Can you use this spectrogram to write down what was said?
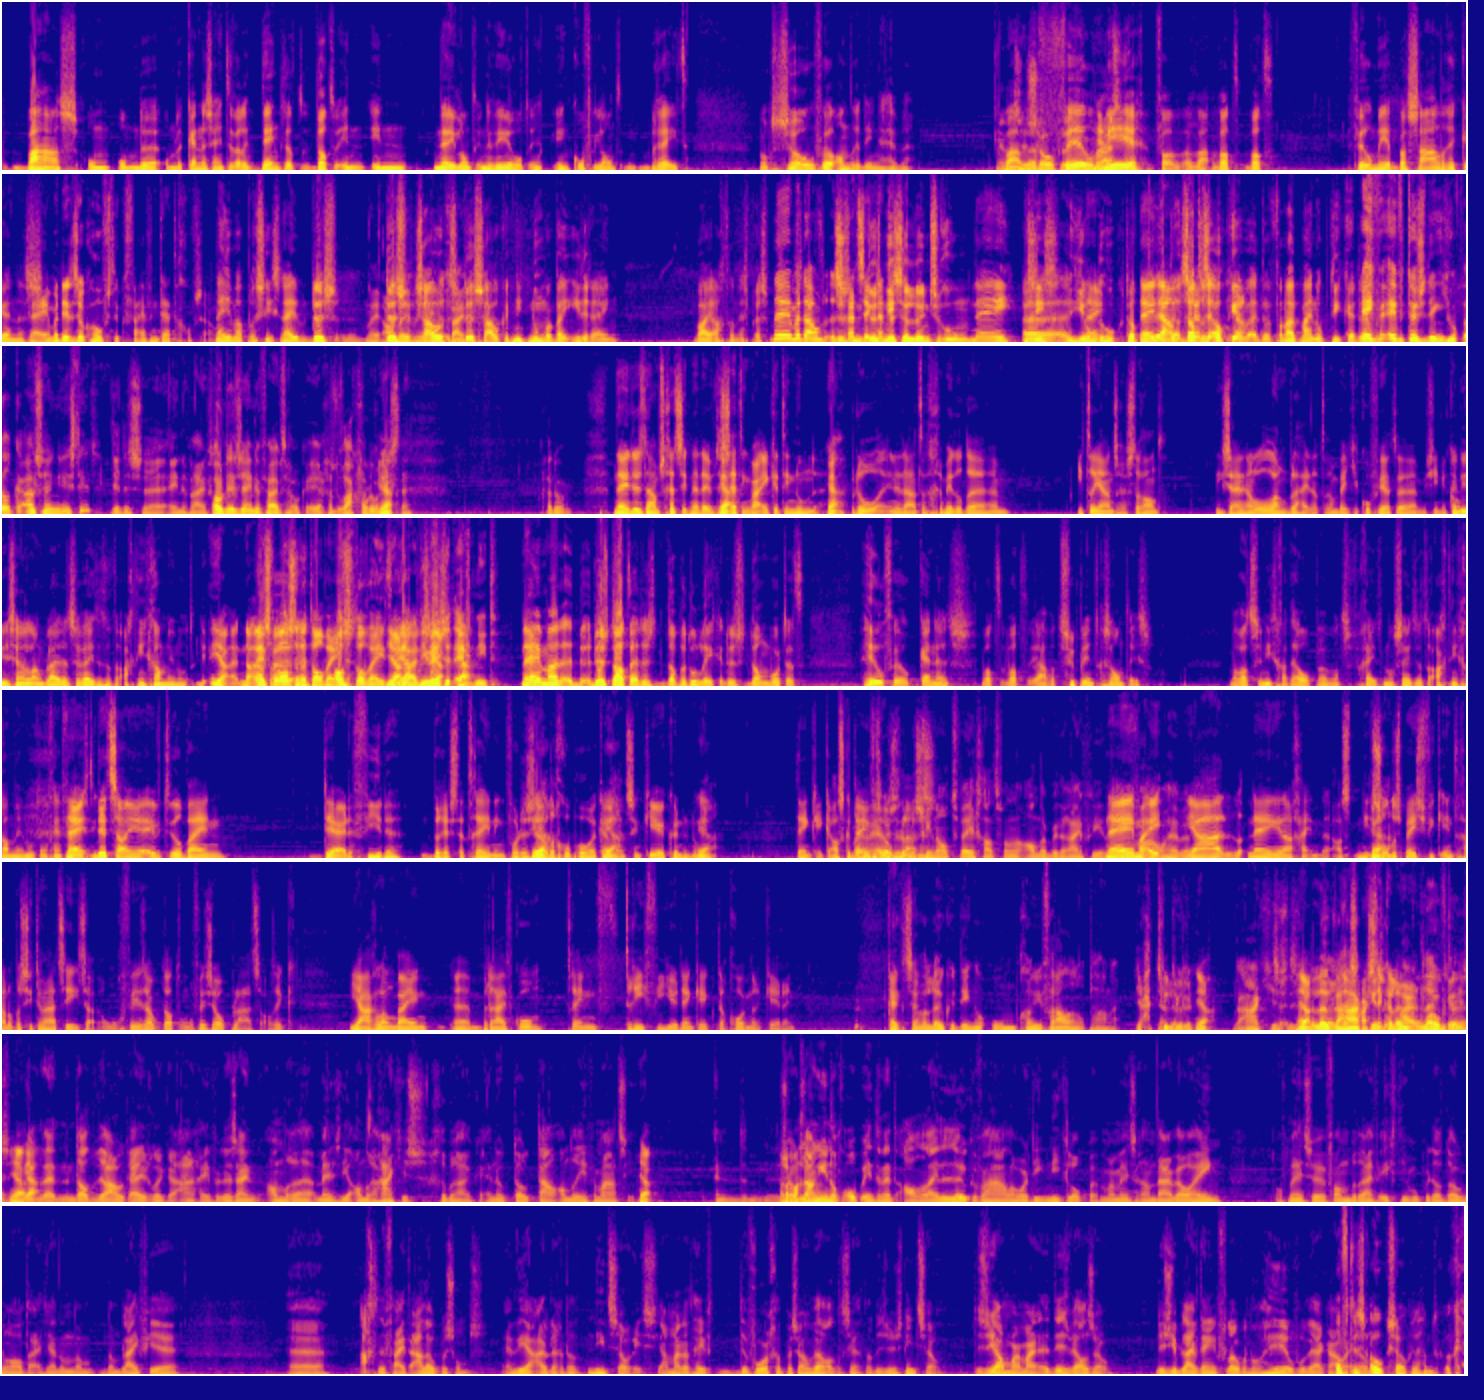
waas om, om, de, om de kennis heen. Terwijl ik denk dat, dat we in, in Nederland, in de wereld, in, in koffieland, breed, nog zoveel andere dingen hebben. En waar we zoveel veel meer, van, wa- wat, wat, veel meer basalere kennis. Nee, maar dit is ook hoofdstuk 35 of zo. Nee, maar precies. Nee, dus, Nee, dus, zou, 51. dus zou ik het niet noemen bij iedereen waar je achter een espresso Nee, maar daarom dus, schets ik dus net niet dus- de lunchroom Nee, eh, precies. hier Nee. op de hoek. Dat, Nee, dat- dat, is elke keer ja. de- vanuit mijn optiek. Hè. Dus, Even, even tussending. Joep, welke uitzending is dit? Dit is eh 51. Oh, dit is 51. Oké, ja, ga door. Vlak ga voor door. Ga door. Nee, dus daarom schets ik net even de Ja. setting waar ik het in noemde. Ja. Ik bedoel, inderdaad, een gemiddelde ehm, Italiaans restaurant. Die zijn al lang blij dat er een beetje koffie uit de machine en komt. die zijn lang blij dat ze weten dat er 18 gram in moet. Ja, nou, als, Even, als ze het eh, al weten. Als ze het al weten. Ja, Ja, die precies. weet het echt Ja. niet. Nee. Nee, maar eh, dus dat, hè, dus dat bedoel ik. Dus dan wordt het heel veel kennis, wat, wat, ja, wat super interessant is. Maar wat ze niet gaat helpen, want ze vergeten nog steeds dat er 18 gram in moet en geen Nee, 15. dit zou je eventueel bij een derde, vierde barista training voor dezelfde Ja. groep horeca Ja. mensen een keer kunnen doen. ja. Denk ik, als ik het Maar even hebben zo ze plaats. misschien al twee gehad van een ander bedrijf die een Nee, ander maar verhaal ik- hebben? ja, nee, dan ga je, als, niet, Ja. zonder specifiek in te gaan op een situatie, zou, ongeveer zou ik dat ongeveer zo plaatsen. Als ik jarenlang bij een eh, bedrijf kom, training 3, 4 denk ik, dan gooi ik hem er een keer in. Kijk, het zijn wel leuke dingen om gewoon je verhaal aan op te hangen. Ja, tuurlijk. tuurlijk. Ja, De haakjes. Het dat zijn is de leuk. leuke haakjes leuk. Maar het leuke is, Ja. ja. en dat wil ik eigenlijk aangeven. Er zijn andere mensen die andere haakjes gebruiken en ook totaal andere informatie. Ja. En zolang je nog op internet allerlei leuke verhalen hoort die niet kloppen, maar mensen gaan daar wel heen, of mensen van bedrijf X die roepen dat ook nog altijd, ja, dan, dan, dan blijf je eh, achter de feiten aanlopen soms. En weer uitleggen dat het niet zo is. Ja, maar dat heeft de vorige persoon wel altijd gezegd. Dat is dus niet zo. Het is jammer, maar het is wel zo. Dus je blijft denk ik voorlopig nog heel veel werk houden. Of het is dan- ook zo. dat ook-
